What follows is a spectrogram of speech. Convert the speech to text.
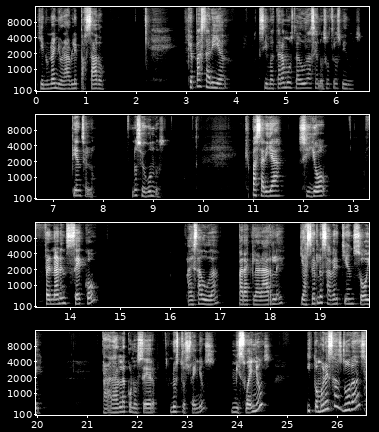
y en un añorable pasado. ¿Qué pasaría si matáramos la duda hacia nosotros mismos? Piénselo, unos segundos. ¿Qué pasaría si yo frenara en seco a esa duda para aclararle y hacerle saber quién soy? Para darle a conocer nuestros sueños, mis sueños, y tomar esas dudas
